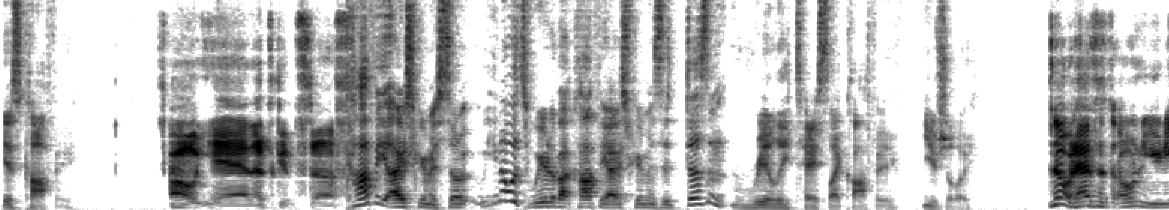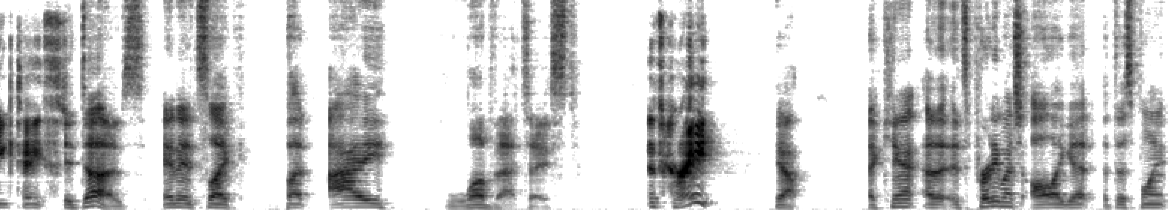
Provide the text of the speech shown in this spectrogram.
is coffee. Oh, yeah, that's good stuff. Coffee ice cream is so. You know what's weird about coffee ice cream is it doesn't really taste like coffee usually. No, it has its own unique taste. It does, and it's like, but I love that taste. It's great. Yeah, I can't. Uh, it's pretty much all I get at this point.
